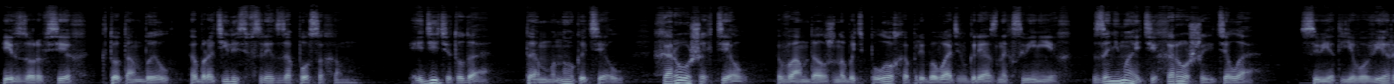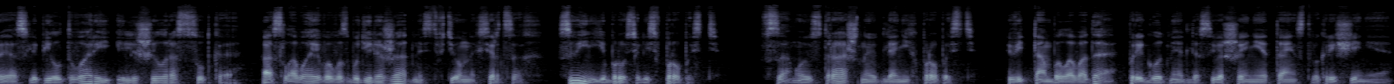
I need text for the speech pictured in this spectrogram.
и взоры всех, кто там был, обратились вслед за посохом. «Идите туда, там много тел, хороших тел. Вам должно быть плохо пребывать в грязных свиньях. Занимайте хорошие тела». Свет его веры ослепил тварей и лишил рассудка а слова его возбудили жадность в темных сердцах. Свиньи бросились в пропасть. В самую страшную для них пропасть. Ведь там была вода, пригодная для совершения таинства крещения.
